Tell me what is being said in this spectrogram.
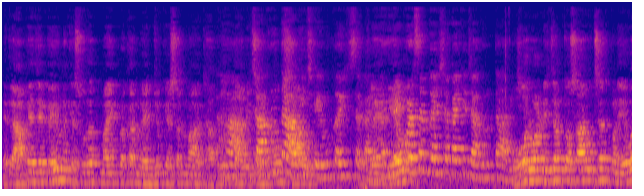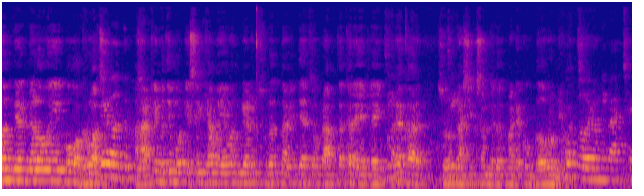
એટલે આપણે જે કહ્યું ને કે સુરતમાં એક પ્રકારનું એજ્યુકેશનમાં જાગૃતતા આવી છે જાગૃતતા સારું. છે એવું કહી શકાય. ઓવરઓલ રિઝલ્ટ તો સારું પણ એવન ગ્રેડ મેળવવો એ બહુ અઘરો છે. અને આટલી બધી મોટી સંખ્યામાં એવન ગ્રેડ સુરતના વિદ્યાર્થીઓ પ્રાપ્ત કરે એટલે ખરેખર સુરત સુરતના શિક્ષણ જગત માટે ખૂબ ગૌરવની વાત છે.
